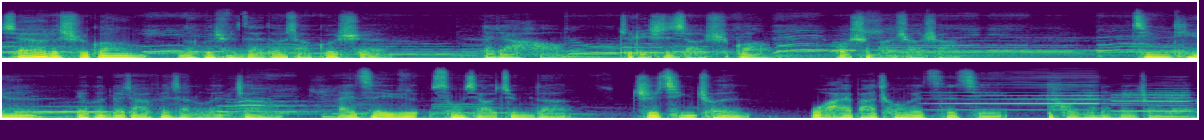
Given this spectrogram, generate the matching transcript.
小小的时光能够承载多少故事？大家好，这里是小时光，我是马尚尚。今天要跟大家分享的文章来自于宋小军的《致青春》，我害怕成为自己讨厌的那种人。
